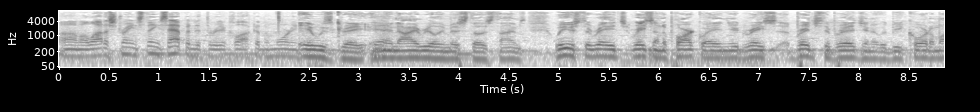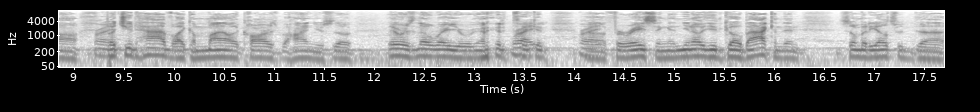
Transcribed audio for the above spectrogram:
um, a lot of strange things happened at 3 o'clock in the morning. It was great, Yeah. and, and I really miss those times. We used to race race on the Parkway, and you'd race uh, bridge to bridge, and it would be quarter mile. Right. But you'd have like a mile of cars behind you, so there was no way you were going to get a Right, ticket right. For racing. And you know, you'd go back, and then somebody else would uh,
